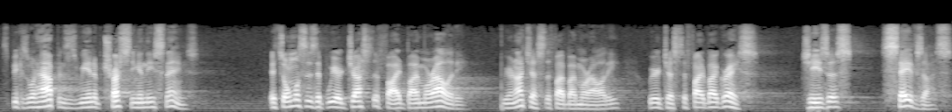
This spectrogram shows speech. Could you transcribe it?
It's because what happens is we end up trusting in these things. It's almost as if we are justified by morality. We are not justified by morality, we are justified by grace. Jesus saves us.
